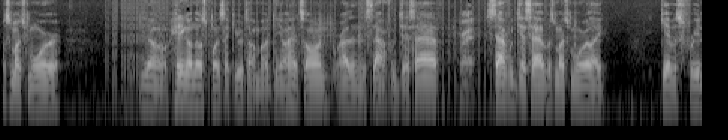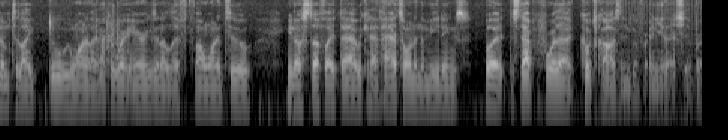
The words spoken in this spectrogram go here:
was much more, you know, hitting on those points like you were talking about. Deion hits on rather than the staff we just have. Right. Staff we just have was much more like give us freedom to like do what we wanted. Like I could wear earrings in a lift if I wanted to, you know, stuff like that. We could have hats on in the meetings. But the staff before that, Coach Kaz didn't go for any of that shit, bro.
